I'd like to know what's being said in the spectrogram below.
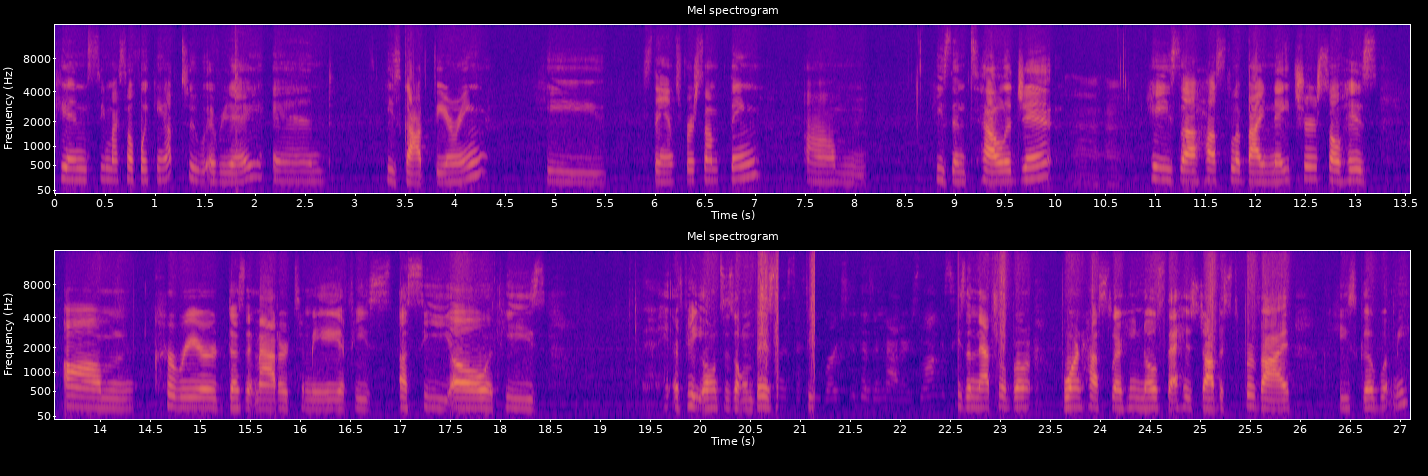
can see myself waking up to every day. And he's God fearing. He stands for something. Um, he's intelligent. He's a hustler by nature, so his um, career doesn't matter to me if he's a CEO, if he's if he owns his own business, if he works, it doesn't matter. As long as he's a natural born, born hustler, he knows that his job is to provide. He's good with me.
